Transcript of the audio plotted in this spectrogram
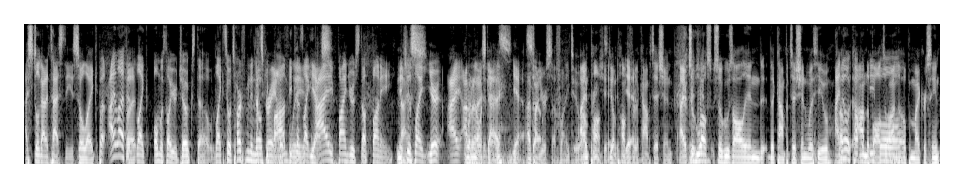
I still got to test these. So like, But I laugh But- at like almost all your jokes though. Like so it's hard for me to know if you great. bomb Hopefully- because like yes. I find your stuff funny. It's just like you're I, I what don't a know nice what it guy. is. Yeah. I so. find your stuff funny too. I I'm pumped, dude, I'm pumped Yeah. for the competition. I so who else? So who's all in the, competition with you? I know Of- a couple on the Baltimore on the open micer scene.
